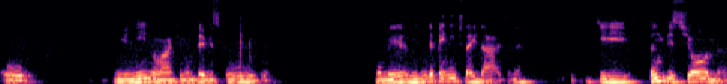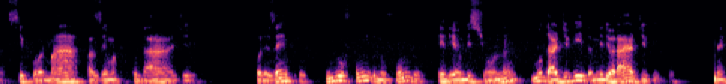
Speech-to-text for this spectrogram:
o menino lá que não teve estudo, independente da idade, né? Que ambiciona se formar, fazer uma faculdade, por exemplo, no fundo, no fundo, ele ambiciona mudar de vida, melhorar de vida, né?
